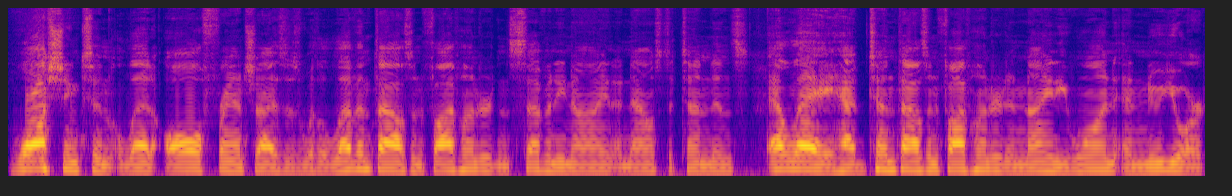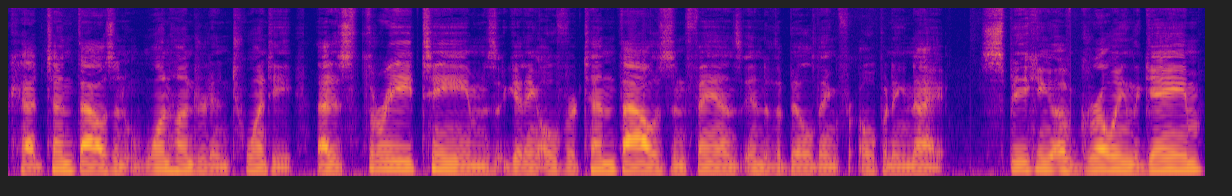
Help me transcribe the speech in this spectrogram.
Washington led all franchises with 11,579 announced attendance. LA had 10,591 and New York had 10,120. That is three teams getting over 10,000 fans into the building for opening night. Speaking of growing the game,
